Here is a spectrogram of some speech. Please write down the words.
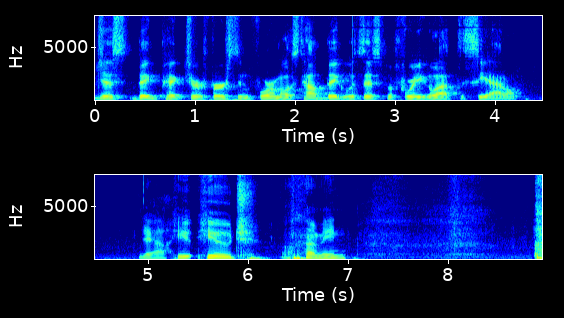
just big picture first and foremost. How big was this before you go out to Seattle? Yeah, hu- huge. I mean,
